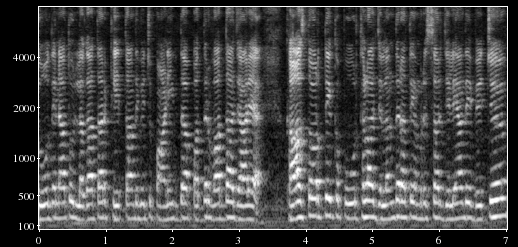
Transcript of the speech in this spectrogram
2 ਦਿਨਾਂ ਤੋਂ ਲਗਾਤਾਰ ਖੇਤਾਂ ਦੇ ਵਿੱਚ ਪਾਣੀ ਦਾ ਪੱਧਰ ਵਧਦਾ ਜਾ ਰਿਹਾ ਹੈ। ਖਾਸ ਤੌਰ ਤੇ ਕਪੂਰਥਲਾ, ਜਲੰਧਰ ਅਤੇ ਅੰਮ੍ਰਿਤਸਰ ਜ਼ਿਲ੍ਹਿਆਂ ਦੇ ਵਿੱਚ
